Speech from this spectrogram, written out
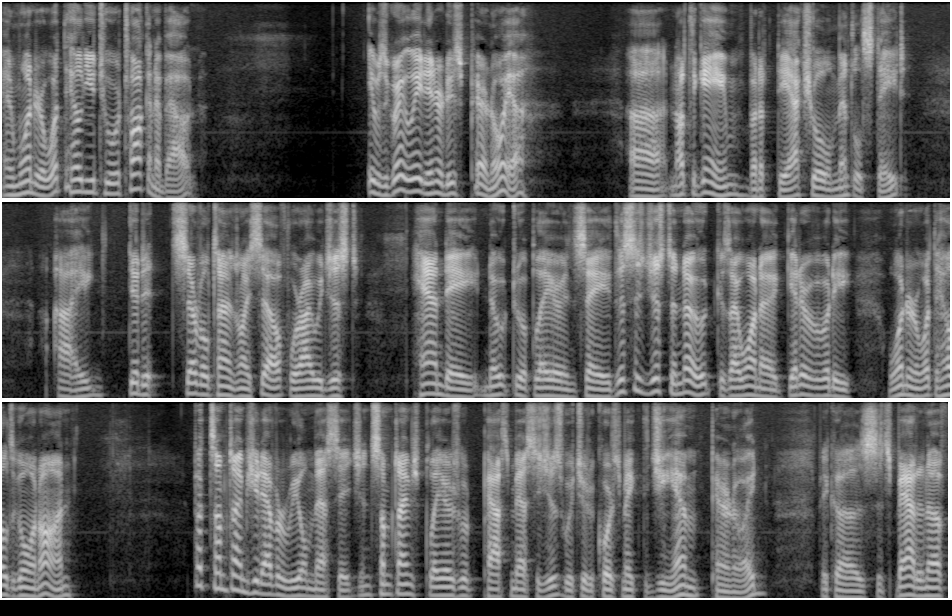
and wonder what the hell you two were talking about. It was a great way to introduce paranoia. Uh, not the game, but the actual mental state. I did it several times myself where I would just hand a note to a player and say, This is just a note because I want to get everybody wondering what the hell's going on. But sometimes you'd have a real message, and sometimes players would pass messages, which would, of course, make the GM paranoid because it's bad enough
